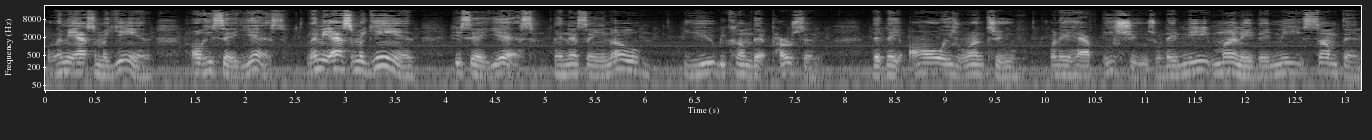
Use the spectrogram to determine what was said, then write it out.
Well, let me ask him again. Oh, he said yes. Let me ask him again. He said yes. And next thing you know, you become that person that they always run to when they have issues, when they need money, they need something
